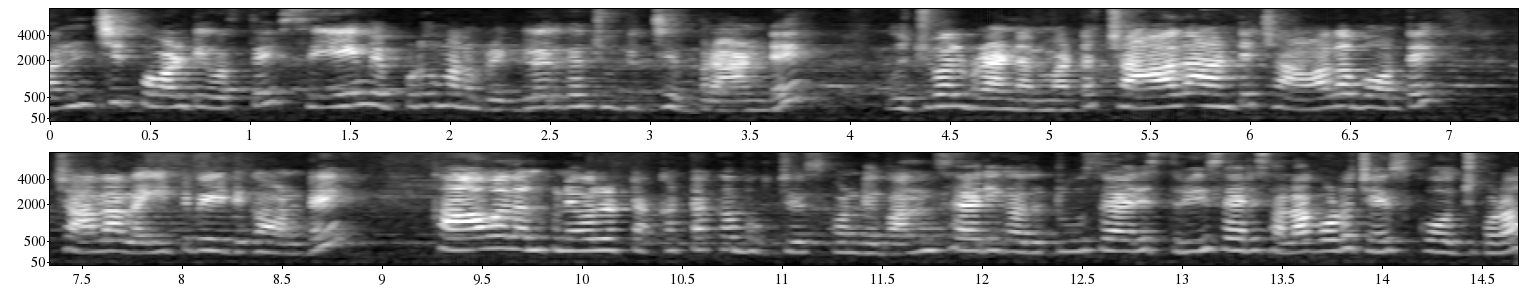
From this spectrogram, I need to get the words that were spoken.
మంచి క్వాలిటీ వస్తాయి. సేమ్ ఎప్పుడు మనం రెగ్యులర్గా చూపించే బ్రాండే. ఉజ్వల్ బ్రాండ్ అన్నమాట. చాలా అంటే చాలా బాగుంటాయి. చాలా లైట్ వెయిట్గా ఉంటాయి. కావాలనుకునే వాళ్ళు టక్క టక్క బుక్ చేసుకోండి. వన్ శారీ కాదు టూ శారీస్ త్రీ శారీస్ అలా కూడా చేసుకోవచ్చు కూడా.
